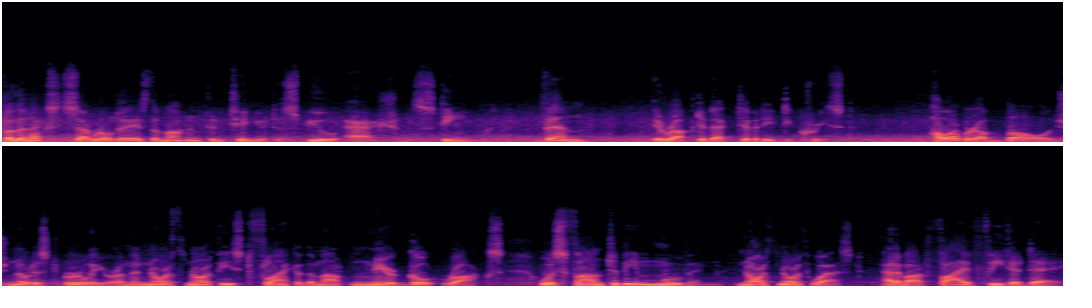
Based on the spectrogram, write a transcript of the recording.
For the next several days, the mountain continued to spew ash and steam. Then, eruptive activity decreased. However, a bulge noticed earlier on the north-northeast flank of the mountain near Goat Rocks was found to be moving north-northwest at about five feet a day.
